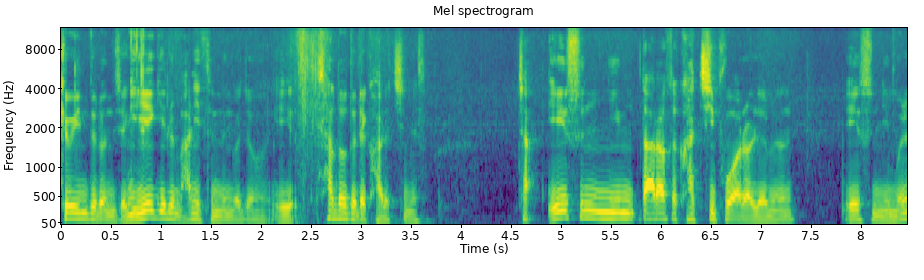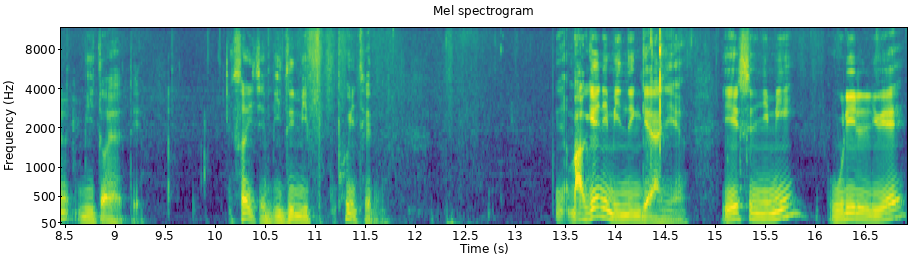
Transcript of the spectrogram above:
교인들은 이제 이 얘기를 많이 듣는 거죠. 이 사도들의 가르침에서. 자, 예수님 따라서 같이 부활하려면 예수님을 믿어야 돼요. 그래서 이제 믿음이. 그냥 막연히 믿는 게 아니에요. 예수님이 우리를 위해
